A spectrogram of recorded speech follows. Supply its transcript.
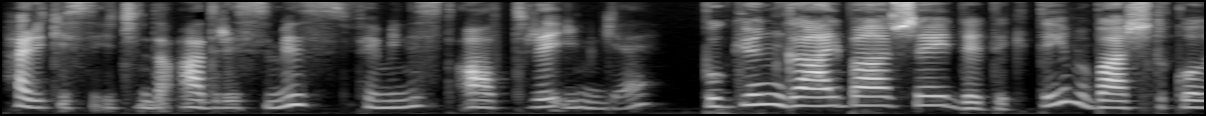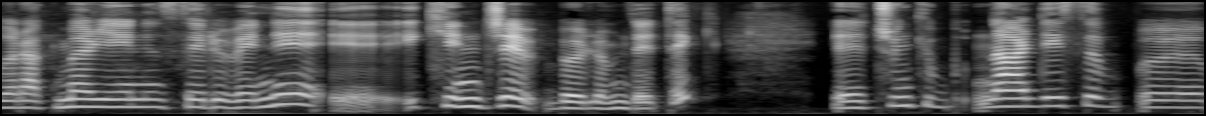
Her ikisi için de adresimiz feminist alt imge. Bugün galiba şey dedik değil mi? Başlık olarak Marianne'in serüveni e, ikinci bölüm dedik. E, çünkü neredeyse e,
